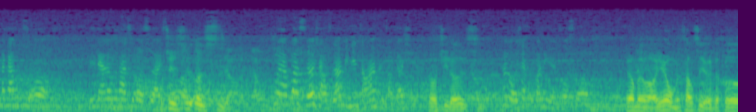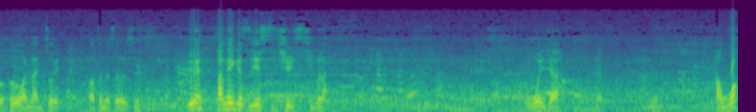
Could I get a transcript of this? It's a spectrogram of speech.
他刚十二，你等下再问他是二十还是我记得是二十四，对啊，不然十二小时，他明天早上很早就要起来。那我记得二十四。没有没有没有，因为我们上次有一个喝喝完烂醉，然后真的是二十，因为他那个直接死去，起不来。我问一下，嗯。好哦。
